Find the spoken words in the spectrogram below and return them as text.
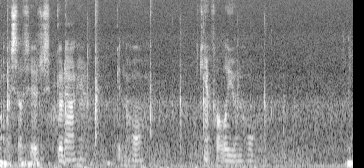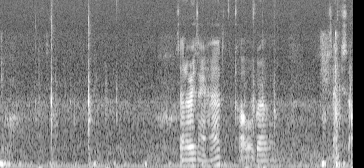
All my stuff's here. Just go down here. Get in the hole. I can't follow you in the hole. Is that everything I had? Cobble, gravel. I think so.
